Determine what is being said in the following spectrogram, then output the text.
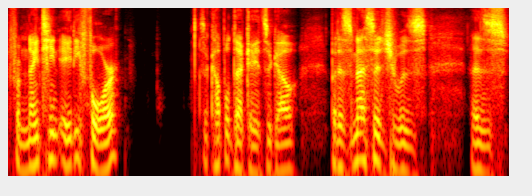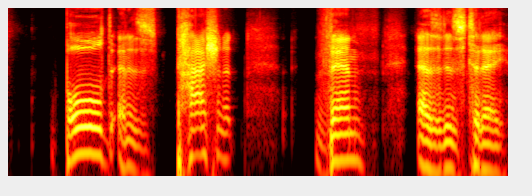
from 1984. It's a couple decades ago, but his message was as bold and as passionate then as it is today.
